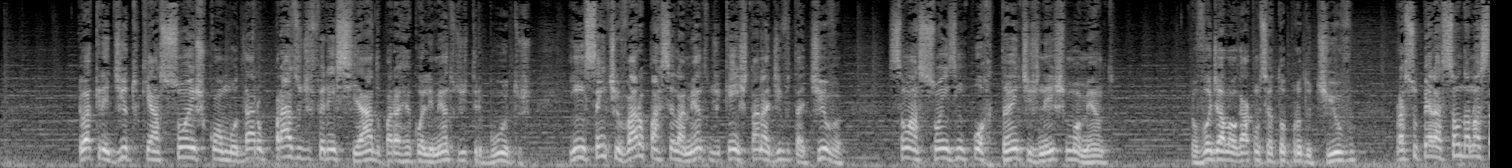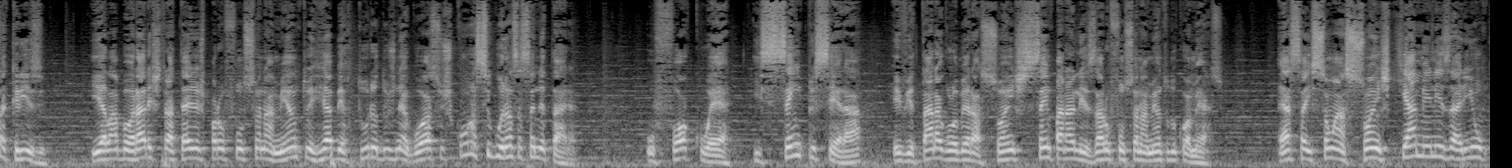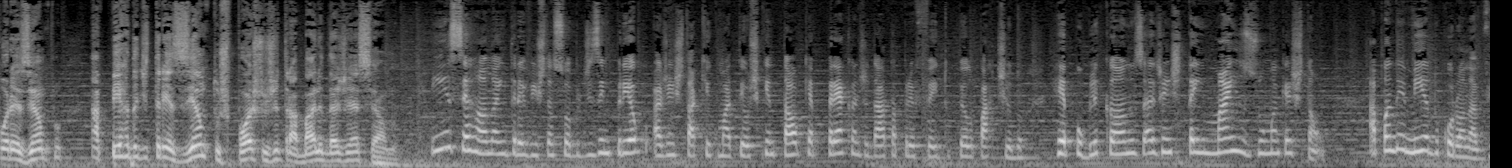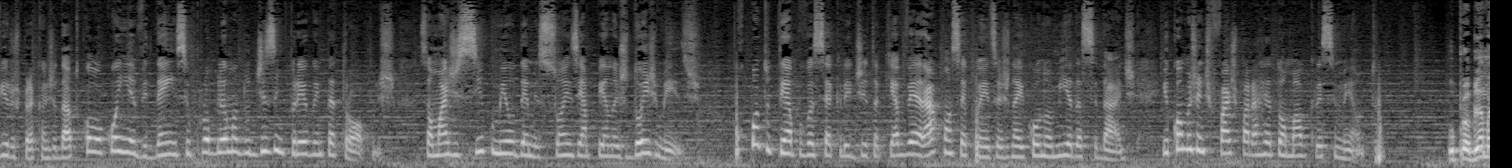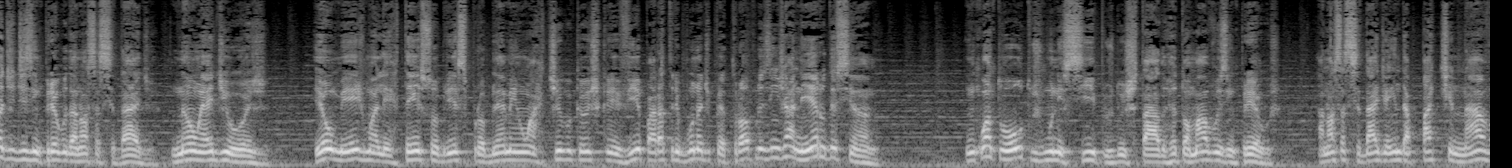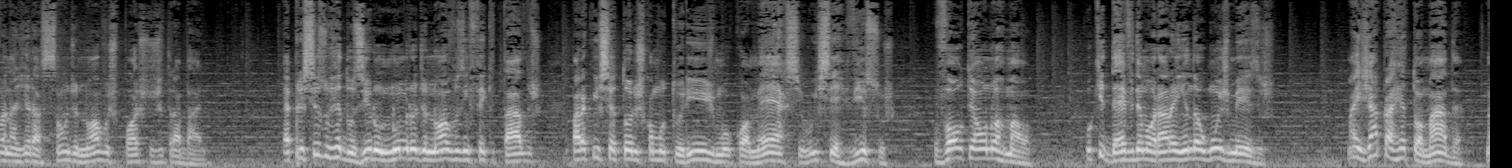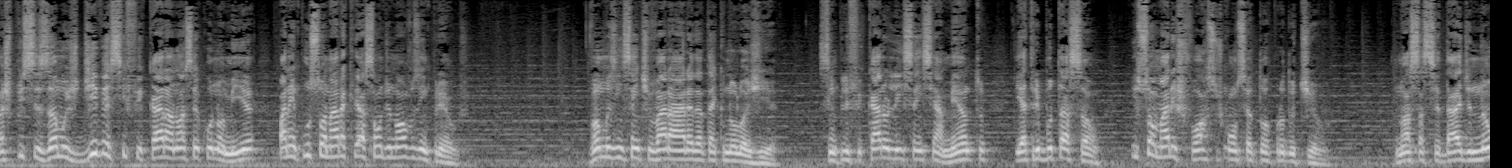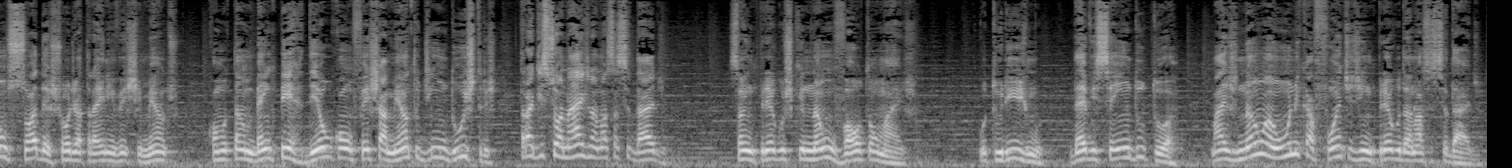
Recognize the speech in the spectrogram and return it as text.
eu acredito que ações como dar o prazo diferenciado para recolhimento de tributos e incentivar o parcelamento de quem está na dívida ativa são ações importantes neste momento. Eu vou dialogar com o setor produtivo para a superação da nossa crise e elaborar estratégias para o funcionamento e reabertura dos negócios com a segurança sanitária. O foco é e sempre será evitar aglomerações sem paralisar o funcionamento do comércio. Essas são ações que amenizariam, por exemplo, a perda de 300 postos de trabalho da GS Alma. E encerrando a entrevista sobre desemprego, a gente está aqui com o Matheus Quintal, que é pré-candidato a prefeito pelo Partido Republicanos. A gente tem mais uma questão. A pandemia do coronavírus, pré-candidato, colocou em evidência o problema do desemprego em Petrópolis. São mais de 5 mil demissões em apenas dois meses. Por quanto tempo você acredita que haverá consequências na economia da cidade? E como a gente faz para retomar o crescimento? O problema de desemprego da nossa cidade não é de hoje. Eu mesmo alertei sobre esse problema em um artigo que eu escrevi para a Tribuna de Petrópolis em janeiro desse ano. Enquanto outros municípios do estado retomavam os empregos, a nossa cidade ainda patinava na geração de novos postos de trabalho. É preciso reduzir o número de novos infectados para que os setores como o turismo, o comércio, os serviços voltem ao normal, o que deve demorar ainda alguns meses, Mas já para a retomada, nós precisamos diversificar a nossa economia para impulsionar a criação de novos empregos. Vamos incentivar a área da tecnologia, simplificar o licenciamento e a tributação e somar esforços com o setor produtivo. Nossa cidade não só deixou de atrair investimentos, como também perdeu com o fechamento de indústrias tradicionais na nossa cidade. São empregos que não voltam mais. O turismo deve ser indutor, mas não a única fonte de emprego da nossa cidade.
